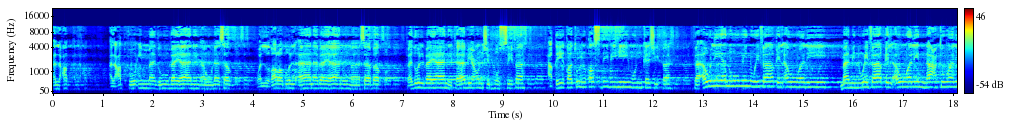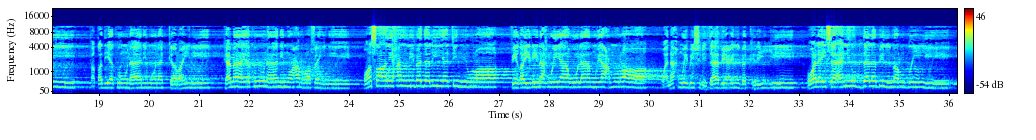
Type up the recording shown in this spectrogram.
العطف. العطف إما ذو بيان أو نسق والغرض الآن بيان ما سبق. فذو البيان تابع شبه الصفة حقيقة القصد به منكشفة. فأولينه من وفاق الأول ما من وفاق الأول النعت ولي. فقد يكونان منكرين كما يكونان معرفين. وصالحا لبدلية يرى في غير نحو يا غلام يعمرا ونحو بشر تابع البكري وليس أن يبدل بالمرضي.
